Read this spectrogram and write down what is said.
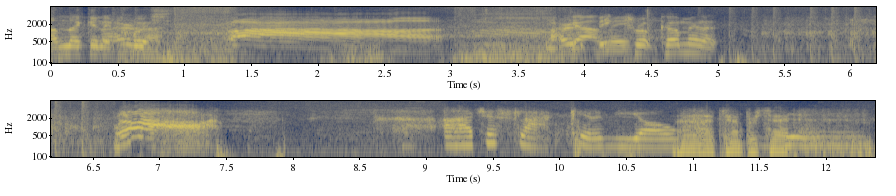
I'm not gonna I heard push. Ah! I heard got a big me. truck coming. Ah! I just like killing you. Ah, 10%.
